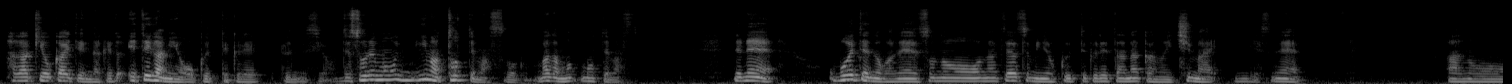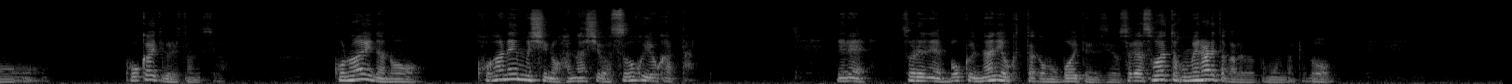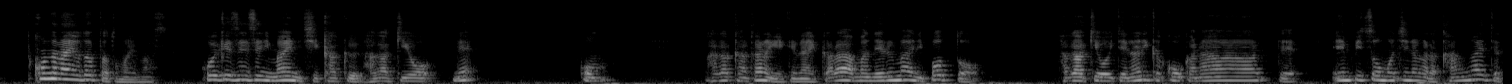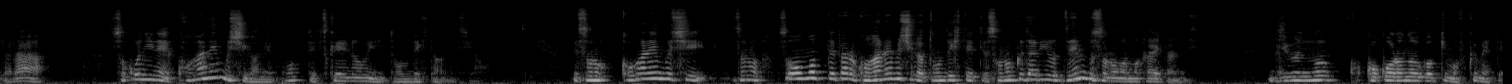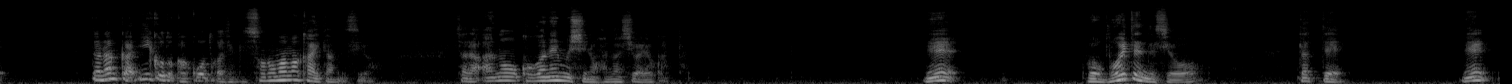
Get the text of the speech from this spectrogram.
はがきを書いてんだけど絵手紙を送ってくれるんですよ。でそれも今取ってます僕。まだ持ってます。でね覚えてるのがねその夏休みに送ってくれた中の1枚にですねあのこう書いてくれてたんですよ。この間のコガネムシの話はすごく良かった。でねそれね僕何送ったかも覚えてるんですよ。それはそうやって褒められたからだと思うんだけどこんな内容だったと思います。小池先生に毎日書くはがきをねこうはが書かなきゃいけないから、まあ、寝る前にポッとはがきを置いて何書こうかなって鉛筆を持ちながら考えてたらそこにねコガネムシがねポッて机の上に飛んできたんですよ。でそのコガネムシそのそう思ってたらコガネムシが飛んできてってそのくだりを全部そのまま書いたんです。自分の心の動きも含めて。だなんかいいこと書こうとかじゃなくてそのまま書いたんですよ。そしたらあのコガネムシの話は良かった。ね覚えてんですよ。だってね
